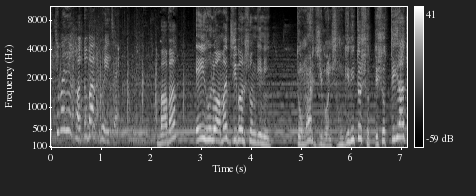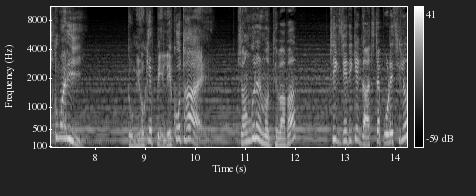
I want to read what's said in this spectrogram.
একেবারে হতবাক হয়ে যায়। বাবা, এই হলো আমার জীবন সঙ্গিনী তোমার জীবন সঙ্গিনী তো সত্যি সত্যিই রাজকুমারী। তুমি ওকে পেলে কোথায়? জঙ্গলের মধ্যে বাবা। ঠিক যেদিকে গাছটা পড়েছিল।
